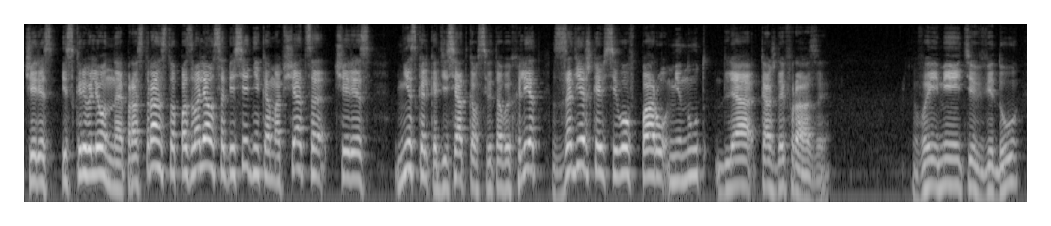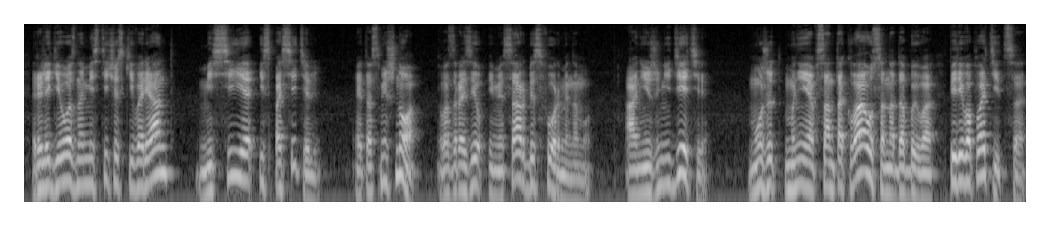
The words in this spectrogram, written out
через искривленное пространство позволял собеседникам общаться через несколько десятков световых лет с задержкой всего в пару минут для каждой фразы. Вы имеете в виду религиозно-мистический вариант «Мессия и Спаситель»? Это смешно, возразил эмиссар бесформенному. Они же не дети. Может, мне в Санта-Клауса надо было перевоплотиться?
